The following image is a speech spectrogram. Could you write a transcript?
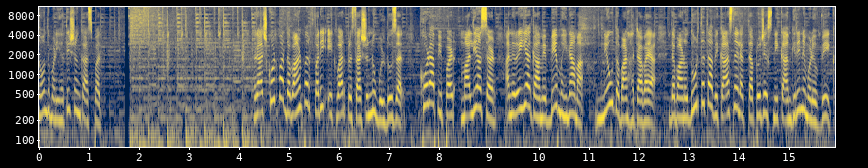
નોંધ મળી હતી શંકાસ્પદ. રાજકોટમાં દબાણ પર ફરી એકવાર પ્રશાસનનું બુલડોઝર. ખોડા પીપળ, માલિયાસણ અને રૈયા ગામે બે મહિનામાં નેવું દબાણ હટાવાયા. દબાણો દૂર થતા વિકાસને લગતા પ્રોજેક્ટ્સની કામગીરીને મળ્યો વેગ.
